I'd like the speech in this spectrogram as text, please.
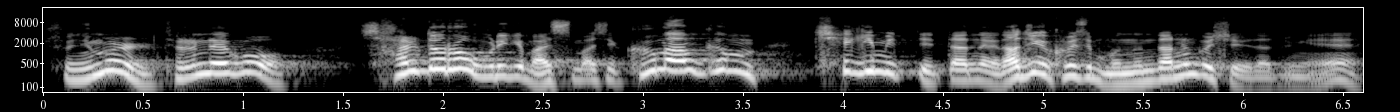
주님을 드러내고 살도록 우리에게 말씀하시 그만큼 책임이 있다는 거예요. 나중에 그것을 묻는다는 것이에요. 나중에.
